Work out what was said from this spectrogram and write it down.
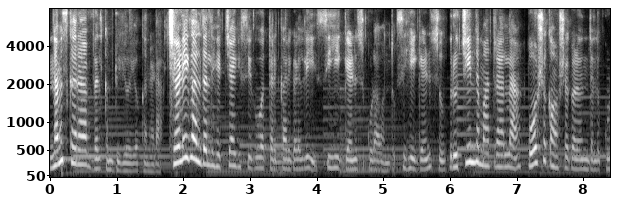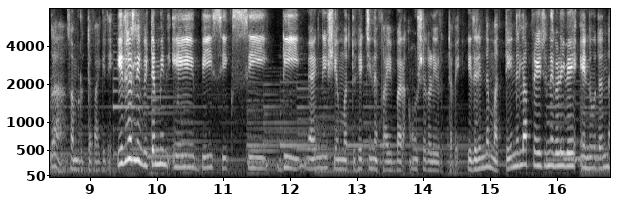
ನಮಸ್ಕಾರ, ವೆಲ್ಕಮ್ ಟು ಯೋಯೋ ಕನ್ನಡ. ಚಳಿಗಾಲದಲ್ಲಿ ಹೆಚ್ಚಾಗಿ ಸಿಗುವ ತರಕಾರಿಗಳಲ್ಲಿ ಸಿಹಿ ಗೆಣಸು ಕೂಡ ಒಂದು. ಸಿಹಿ ಗೆಣಸು ರುಚಿಯಿಂದ ಮಾತ್ರ ಅಲ್ಲ ಪೋಷಕಾಂಶಗಳಿಂದಲೂ ಕೂಡ ಸಮೃದ್ಧವಾಗಿದೆ. ಇದರಲ್ಲಿ vitamin A, B, six, C, D, magnesium ಮತ್ತು ಹೆಚ್ಚಿನ ಫೈಬರ್ ಅಂಶಗಳಿರುತ್ತವೆ. ಇದರಿಂದ ಮತ್ತೇನೆಲ್ಲ ಪ್ರಯೋಜನಗಳಿವೆ ಎನ್ನುವುದನ್ನ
